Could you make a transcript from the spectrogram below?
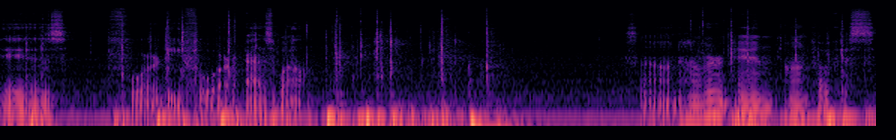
is 44 as well. Hover and on focus.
